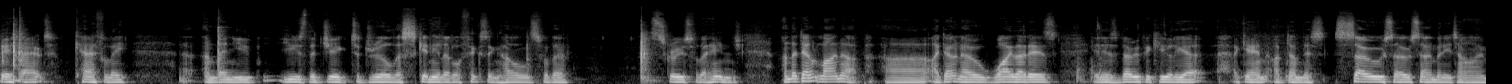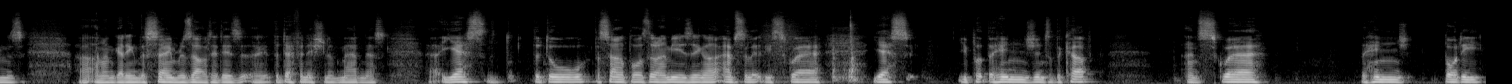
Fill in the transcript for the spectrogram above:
bit out carefully uh, and then you use the jig to drill the skinny little fixing holes for the screws for the hinge. And they don't line up. Uh, I don't know why that is. It is very peculiar. Again I've done this so so so many times uh, and I'm getting the same result. It is uh, the definition of madness. Uh, yes the door the samples that I'm using are absolutely square. Yes you put the hinge into the cup and square the hinge body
